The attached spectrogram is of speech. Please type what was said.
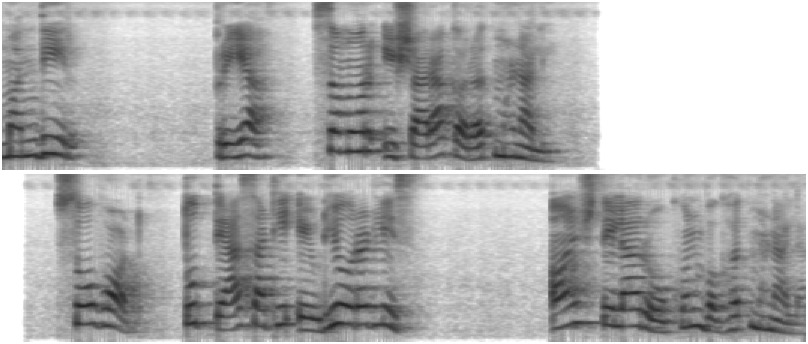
मंदिर. प्रिया समोर इशारा करत म्हणाली. सो व्हॉट? तू त्यासाठी एवढी ओरडलीस? अंश तिला रोखून बघत म्हणाला.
